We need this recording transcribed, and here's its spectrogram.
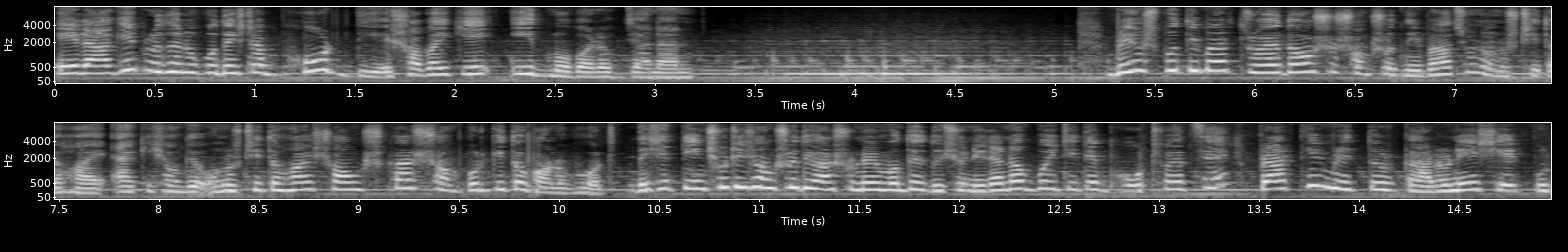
এর আগে প্রধান উপদেষ্টা ভোট দিয়ে সবাইকে ঈদ মোবারক জানান। বৃহস্পতিবার ত্রয়োদশ সংসদ নির্বাচন অনুষ্ঠিত হয়। একই সঙ্গে অনুষ্ঠিত হয় সংস্কার সম্পর্কিত গণভোট। দেশের তিনশোটি সংসদীয় আসনের মধ্যে দুশো নিরানব্বইটিতে ভোট হয়েছে। প্রার্থীর মৃত্যুর কারণে শেরপুর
